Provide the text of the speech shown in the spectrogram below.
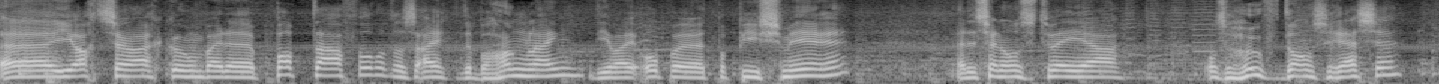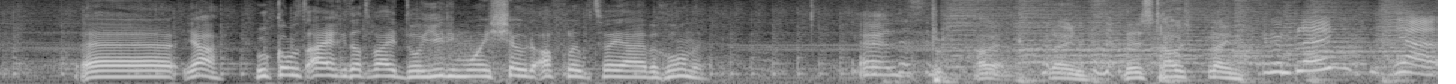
Eh, hierachter zijn we aangekomen bij de paptafel. Dat is eigenlijk de behanglijn die wij op het papier smeren. En dit zijn onze twee ja, onze hoofddanseressen. Eh, ja, hoe komt het eigenlijk dat wij door jullie mooie show de afgelopen twee jaar hebben gewonnen? Eh, Oh ja, Pleun. Dit is trouwens Pleun. ik ben Pleun. Ja,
